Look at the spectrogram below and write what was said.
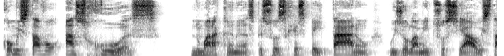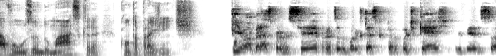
como estavam as ruas no Maracanã? As pessoas respeitaram o isolamento social, estavam usando máscara? Conta pra gente. E um abraço para você, para todo mundo que está escutando o podcast. Primeiro, só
